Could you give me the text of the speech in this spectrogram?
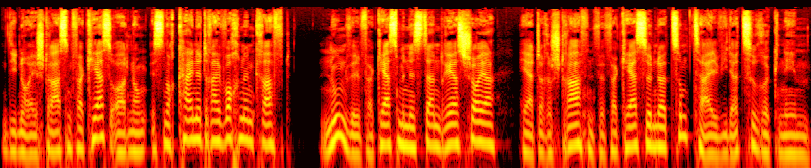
Die neue Straßenverkehrsordnung ist noch keine drei Wochen in Kraft. Nun will Verkehrsminister Andreas Scheuer härtere Strafen für Verkehrssünder zum Teil wieder zurücknehmen.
